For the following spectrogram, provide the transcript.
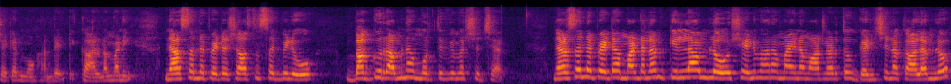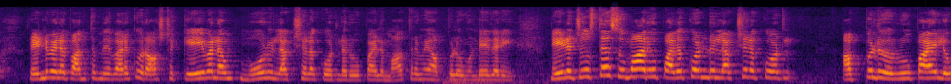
జగన్మోహన్ రెడ్డి కారణమని నరసన్నపేట శాసనసభ్యులు బగ్గు రమణమూర్తి విమర్శించారు. నరసన్నపేట మండలం కిల్లాంలో శనివారం ఆయన మాట్లాడుతూ గడిచిన కాలంలో రెండు వేల పంతొమ్మిది వరకు రాష్ట్ర కేవలం మూడు లక్షల కోట్ల రూపాయలు మాత్రమే అప్పులు ఉండేదని నేను చూస్తే సుమారు పదకొండు లక్షల కోట్ల అప్పులు రూపాయలు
